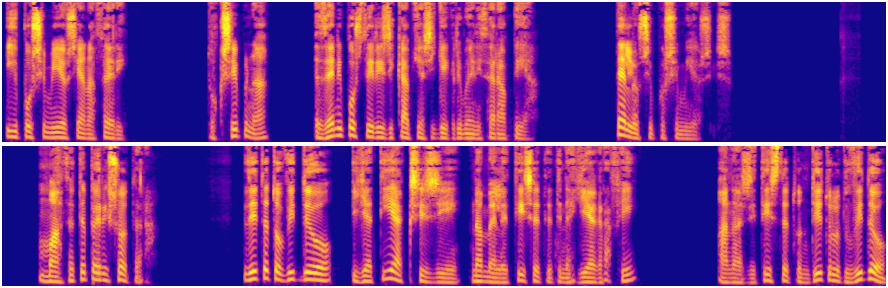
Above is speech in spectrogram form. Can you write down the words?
Η υποσημείωση αναφέρει «Το ξύπνα δεν υποστηρίζει κάποια συγκεκριμένη θεραπεία. Τέλος υποσημείωσης. Μάθετε περισσότερα. Δείτε το βίντεο «Γιατί αξίζει να μελετήσετε την Αγία Γραφή» Αναζητήστε τον τίτλο του βίντεο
